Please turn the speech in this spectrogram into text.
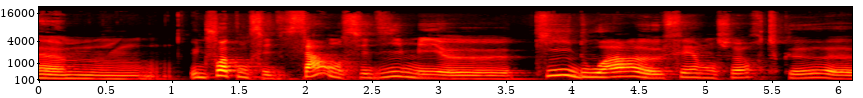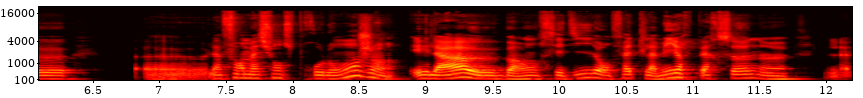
Une fois qu'on s'est dit ça, on s'est dit, mais qui doit faire en sorte que la formation se prolonge? Et là, ben, on s'est dit, en fait, la meilleure personne, la,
